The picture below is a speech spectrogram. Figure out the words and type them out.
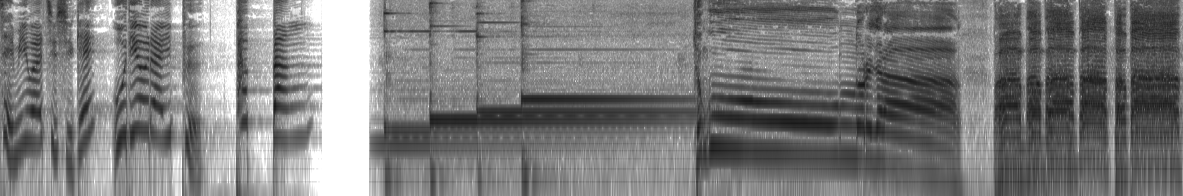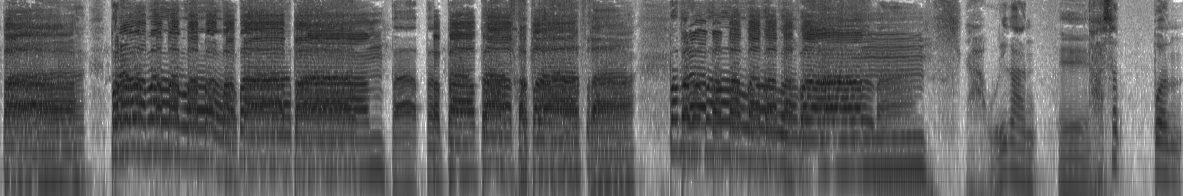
재미와 지식의 오디오 라이프 팟빵 전국 노래자랑 빠빠빠빠빠빠빠. 빠라바바바바바밤 빠빠빠빠빠빠빠. 빠라바바바바밤. 야 우리가 한 예. 다섯 번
